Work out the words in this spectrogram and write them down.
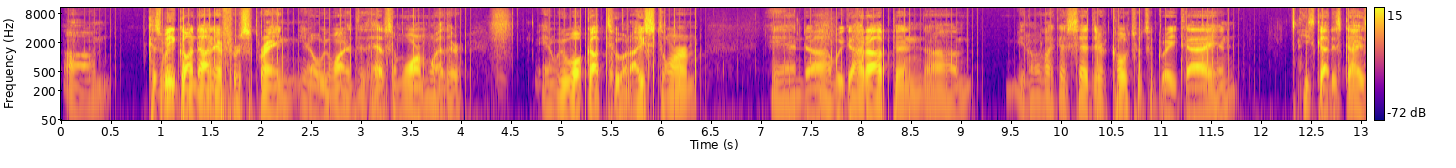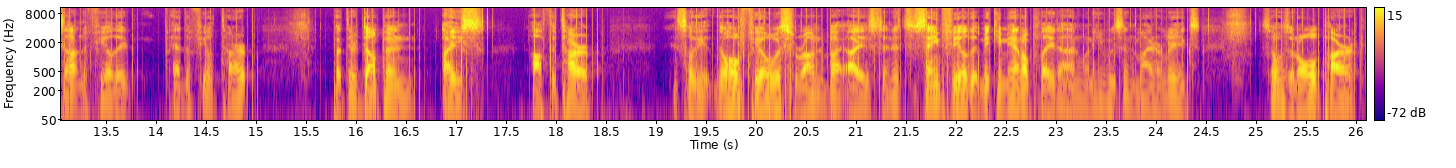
because we had gone down there for spring. You know, we wanted to have some warm weather, and we woke up to an ice storm, and uh, we got up and um, you know, like I said, their coach was a great guy, and he's got his guys out in the field. They had the field tarp, but they're dumping ice off the tarp. And so the, the whole field was surrounded by ice, and it's the same field that Mickey Mantle played on when he was in the minor leagues. So it was an old park.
